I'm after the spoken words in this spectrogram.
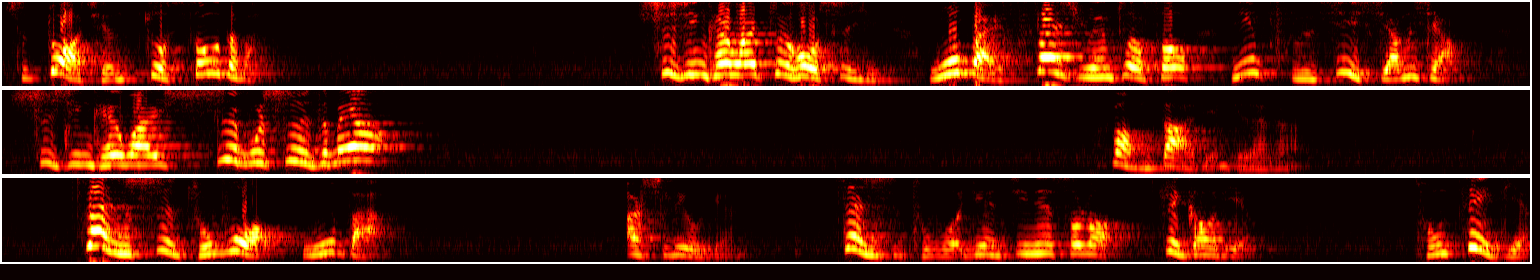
是多少钱做收的吧。世星 KY 最后是以五百三十元做收，你仔细想想，世星 KY 是不是怎么样？放大点给大家看，正式突破五百二十六元，正式突破，因为今天收到最高点。从这点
